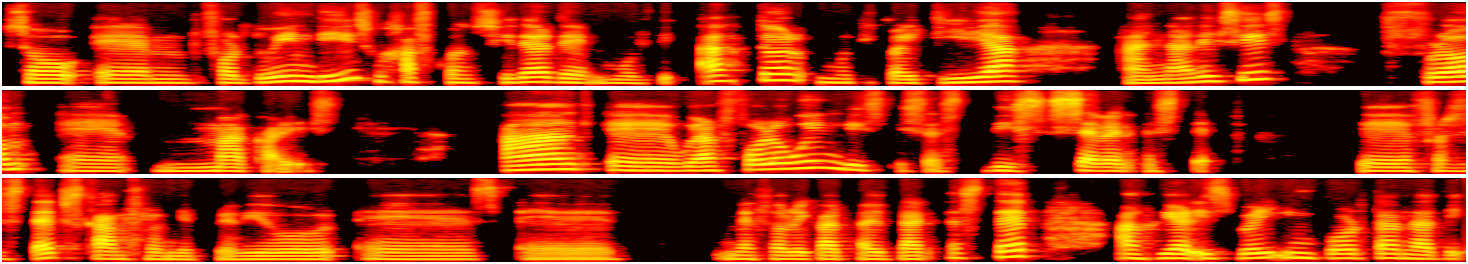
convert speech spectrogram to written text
So um, for doing this, we have considered the multi-actor, multi-criteria analysis from uh, Macharis. And uh, we are following this, this, this seven steps. The first steps come from the previous uh, methodological pipeline step. And here it's very important that the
